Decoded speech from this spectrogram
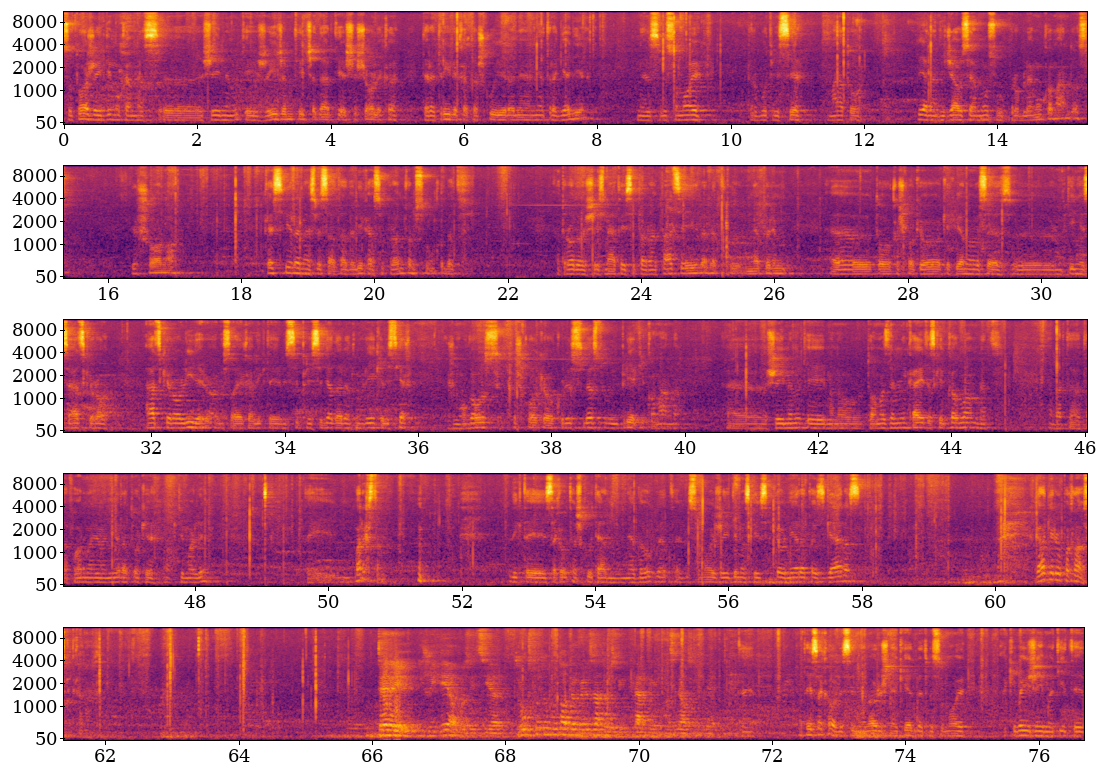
su tuo žaidimu, ką mes e, šiai minutėje žaidžiam, tai čia dar tie 16, tai yra 13 taškų yra ne, ne tragedija, nes visumoje turbūt visi mato vieną didžiausią mūsų problemų komandos iš šono. Kas yra, mes visą tą dalyką suprantam, sunku, bet atrodo šiais metais į tą rotaciją yra, bet neturim to kažkokio kiekvienose rungtynėse atskiro, atskiro lyderio. Visą laiką lygtai visi prisideda, bet mums reikia vis tiek žmogaus kažkokio, kuris vestų į priekį komandą. E, šiai minutėje, manau, Tomas Dalininkaitis, kaip kalbam, bet dabar ta, ta forma jo nėra tokia optimali. Tai vargstam lyg tai, sakau, taškų ten nedaug, bet visumoje žaidimas, kaip sakiau, nėra tas geras. Gal geriau paklauskit, ką nors. Treneriai, žaidėjo pozicija, trūksta turbūt tokio organizatorius, kaip vertinimas Masiliauskas žaidėjo. Taip. Tai sakau, visi nenori šnekėti, bet visumoje akivaizdžiai matyti,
